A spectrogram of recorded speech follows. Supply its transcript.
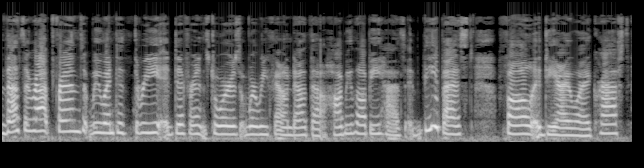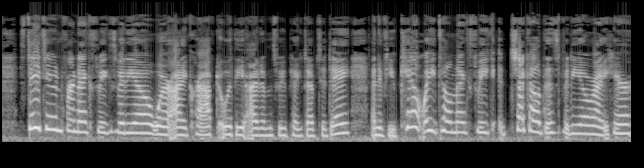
that's a wrap, friends. We went to three different stores where we found out that Hobby Lobby has the best fall DIY crafts. Stay tuned for next week's video where I craft with the items we picked up today. And if you can't wait till next week, check out this video right here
